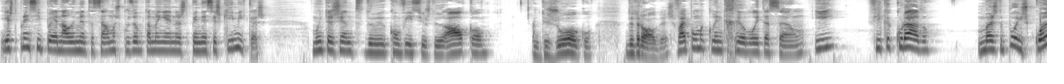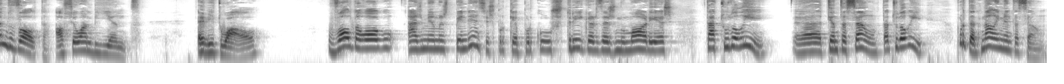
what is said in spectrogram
Este princípio é na alimentação, mas por exemplo também é nas dependências químicas. Muita gente de, com vícios de álcool, de jogo, de drogas, vai para uma clínica de reabilitação e fica curado. Mas depois, quando volta ao seu ambiente habitual, volta logo às mesmas dependências. Porquê? Porque os triggers, as memórias, está tudo ali. A tentação, está tudo ali. Portanto, na alimentação,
